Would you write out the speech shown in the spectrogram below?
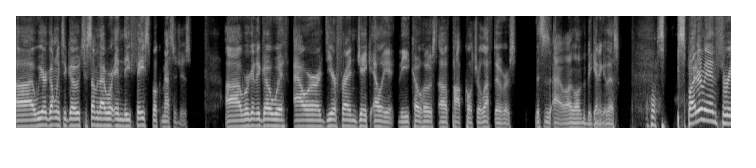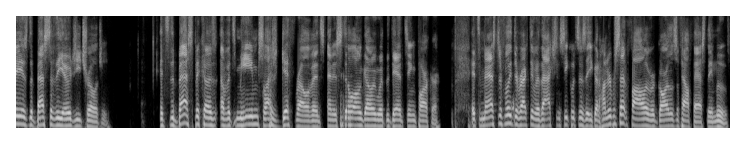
Uh, we are going to go to some of that were in the Facebook messages. Uh, we're going to go with our dear friend Jake Elliott, the co-host of Pop Culture Leftovers. This is I, I love the beginning of this. S- Spider-Man 3 is the best of the OG trilogy. It's the best because of its meme slash GIF relevance and is still ongoing with the dancing Parker. It's masterfully directed with action sequences that you could 100% follow regardless of how fast they move.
